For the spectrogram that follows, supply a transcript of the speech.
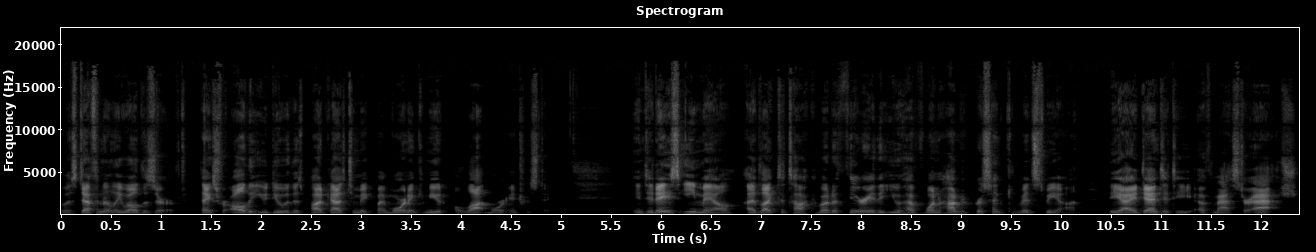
It was definitely well deserved. Thanks for all that you do with this podcast to make my morning commute a lot more interesting. In today's email, I'd like to talk about a theory that you have 100% convinced me on the identity of Master Ash.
